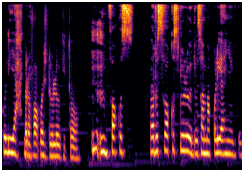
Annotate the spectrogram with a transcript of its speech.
kuliah. Terus fokus dulu gitu. Mm-mm, fokus. Harus fokus dulu tuh sama kuliahnya gitu.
